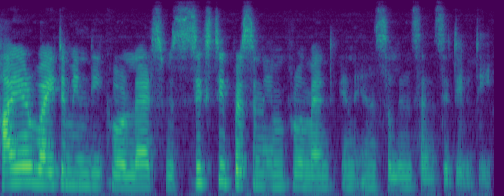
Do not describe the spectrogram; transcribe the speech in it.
Higher vitamin D correlates with 60% improvement in insulin sensitivity.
